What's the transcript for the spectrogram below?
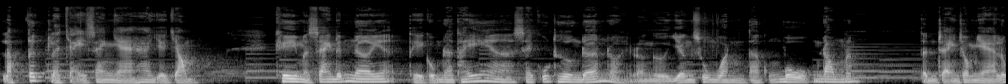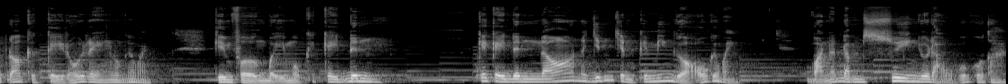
lập tức là chạy sang nhà hai vợ chồng. Khi mà sang đến nơi á, thì cũng đã thấy à, xe cứu thương đến rồi rồi người dân xung quanh người ta cũng bu cũng đông lắm. Tình trạng trong nhà lúc đó cực kỳ rối ren luôn các bạn. Kim phượng bị một cái cây đinh cái cây đinh đó nó dính trên một cái miếng gỗ các bạn và nó đâm xuyên vô đầu của cô ta.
